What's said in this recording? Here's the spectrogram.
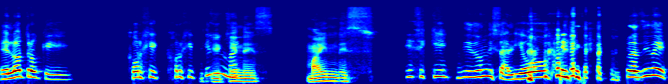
El otro que Jorge, Jorge, ¿quién, ¿Quién es? Maines. ¿Ese qué? ¿De dónde salió? Así de,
